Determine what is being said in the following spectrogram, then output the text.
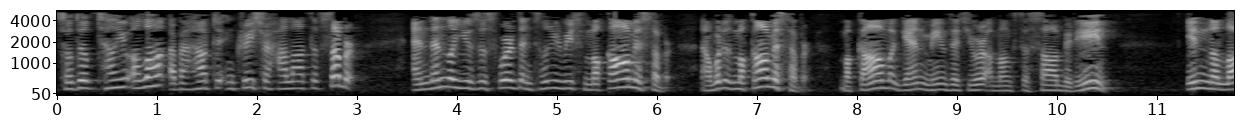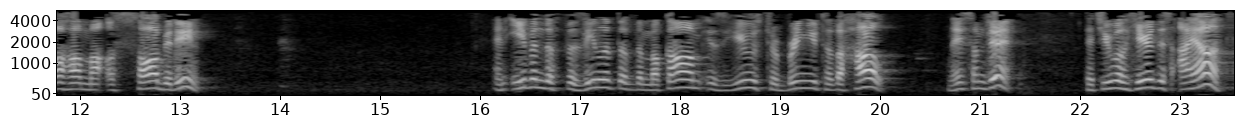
So they'll tell you a lot about how to increase your halat of sabr. And then they'll use this word until you reach maqam is sabr. Now what is maqam is sabr? Maqam again means that you are amongst the sabirin. Inna Allaha ma'as-sabirin. And even the fazilat of the maqam is used to bring you to the hal. Nahi samjhe? That you will hear this ayat.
